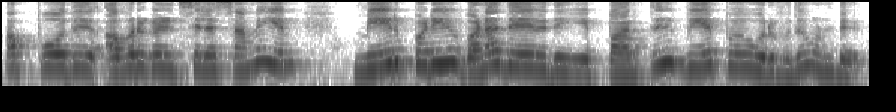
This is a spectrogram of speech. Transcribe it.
அப்போது அவர்கள் சில சமயம் மேற்படி வனதேவதையை பார்த்து வியப்பு வருவது உண்டு.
